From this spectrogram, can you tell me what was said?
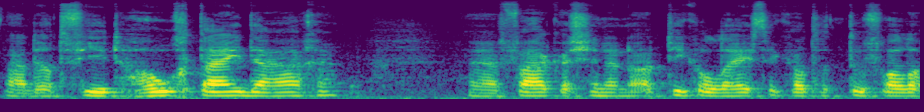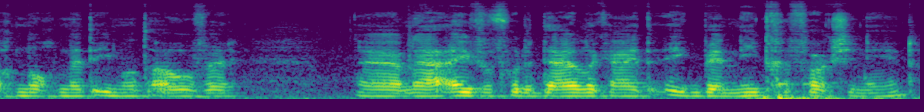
Nou, dat viert hoogtijdagen. Uh, vaak als je een artikel leest, ik had het toevallig nog met iemand over. Uh, nou, even voor de duidelijkheid, ik ben niet gevaccineerd.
